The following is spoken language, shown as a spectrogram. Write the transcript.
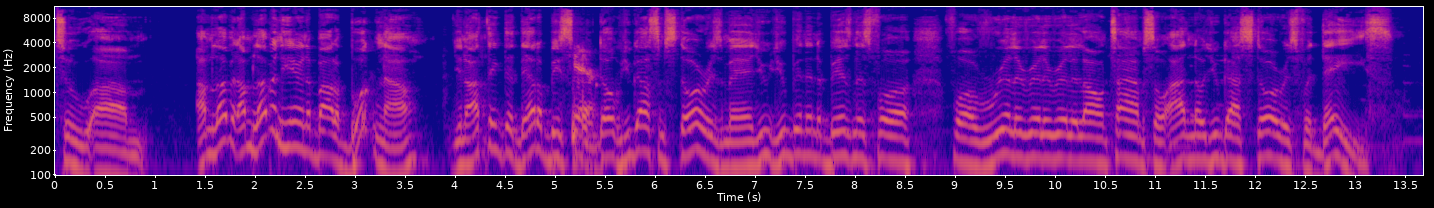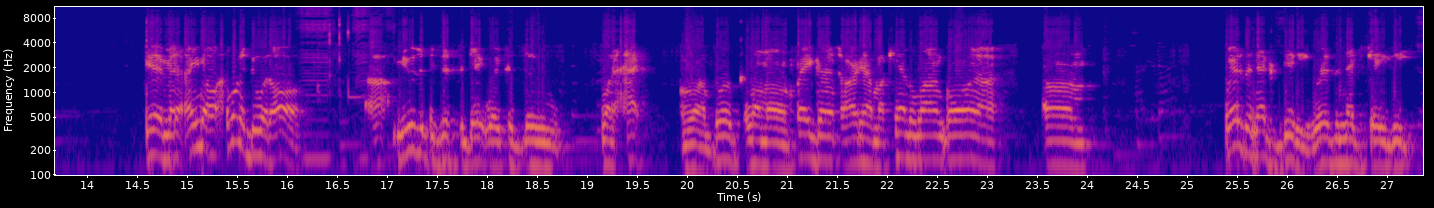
to. Um, I'm loving. I'm loving hearing about a book now. You know, I think that that'll be so Yeah. dope. You got some stories, man. You you've been in the business for for a really, really, really long time. So I know you got stories for days. Yeah, man. You know, I want to do it all. Uh, music is just a gateway to do. Want to act? I want to book. I want my own fragrance. I already have my candle line going. I, um, where's the next Diddy? Where's the next Jay Z?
